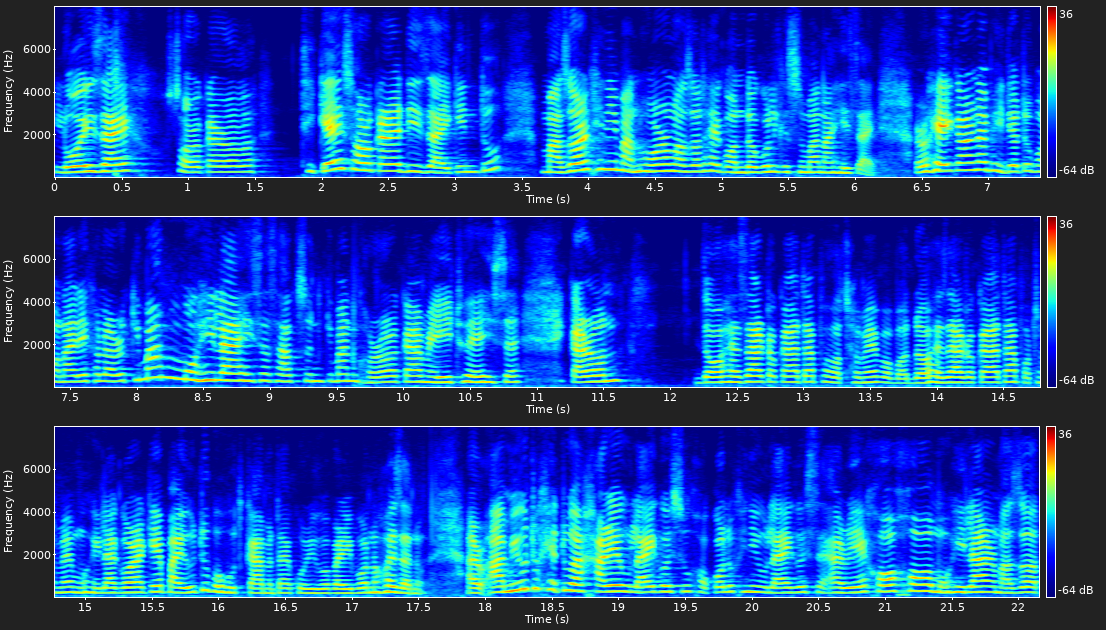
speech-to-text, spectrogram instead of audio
লৈ যায় চৰকাৰৰ ঠিকেই চৰকাৰে দি যায় কিন্তু মাজৰখিনি মানুহৰ মাজতহে গণ্ডগোল কিছুমান আহি যায়। আৰু সেইকাৰণে ভিডিঅ'টো বনাই দেখালোঁ আৰু কিমান মহিলা আহিছে চাওকচোন কিমান ঘৰৰ কাম এৰি থৈ আহিছে। কাৰণ দহ হেজাৰ টকা এটা প্ৰথমে পাব দহ হেজাৰ টকা এটা প্ৰথমে মহিলাগৰাকীয়ে পায়োতো বহুত কাম এটা কৰিব পাৰিব নহয় জানো? আৰু আমিওতো সেইটো আশাৰে ওলাই গৈছোঁ সকলোখিনি ওলাই গৈছে আৰু এই শ শ মহিলাৰ মাজত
